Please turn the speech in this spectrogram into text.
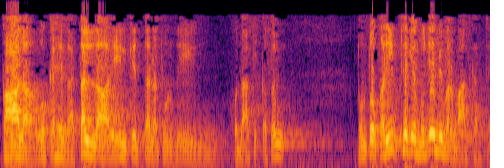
کالا وہ کہے گا تل ان کی تلت الدین، خدا کی قسم تم تو قریب تھے کہ مجھے بھی برباد کرتے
